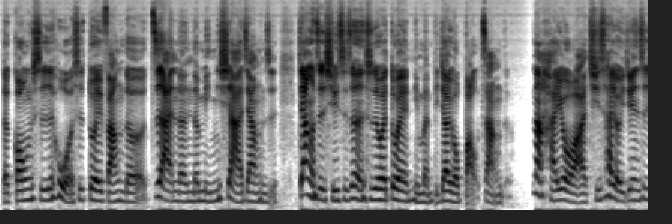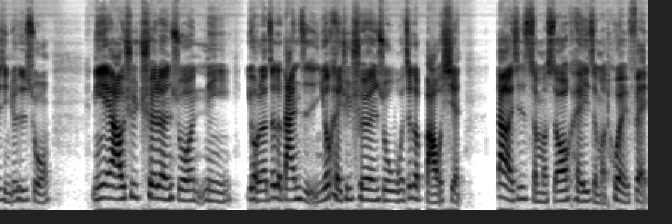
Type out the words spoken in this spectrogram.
的公司或者是对方的自然人的名下，这样子，这样子其实真的是会对你们比较有保障的。那还有啊，其实还有一件事情就是说，你也要去确认说，你有了这个单子，你就可以去确认说，我这个保险大概是什么时候可以怎么退费。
